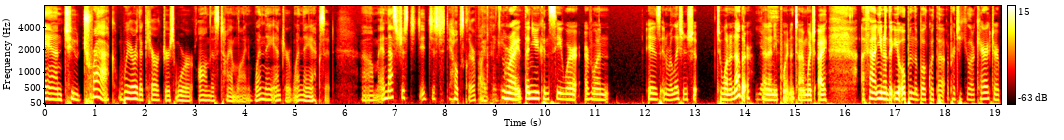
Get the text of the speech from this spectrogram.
and to track where the characters were on this timeline when they enter when they exit um, and that's just it just helps clarify thinking Right. Then you can see where everyone is in relationship to one another at any point in time, which I I found, you know, that you open the book with a, a particular character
